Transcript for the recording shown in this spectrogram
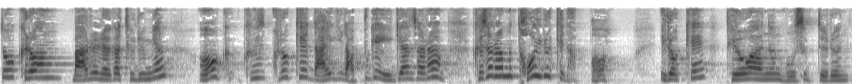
또 그런 말을 내가 들으면 어 그, 그 그 렇게 나에게 나쁘게 얘기한 사람 그 사람은 더 이렇게 나빠 이렇게 대화하는 모습들은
